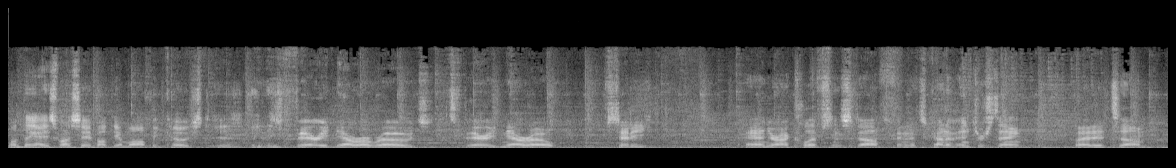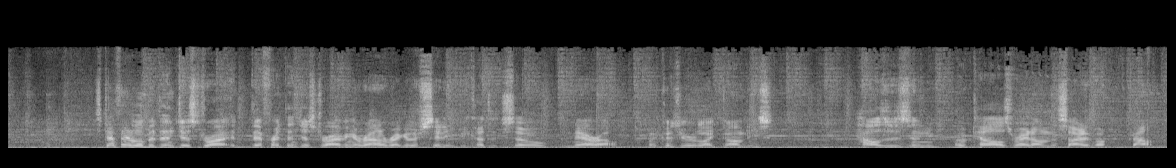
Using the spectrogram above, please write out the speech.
One thing I just want to say about the Amalfi Coast is it is very narrow roads. It's very narrow city, and you're on cliffs and stuff, and it's kind of interesting. But it's um, it's definitely a little bit than just dri- different than just driving around a regular city because it's so narrow. Because you're like on these houses and hotels right on the side of a mountain.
